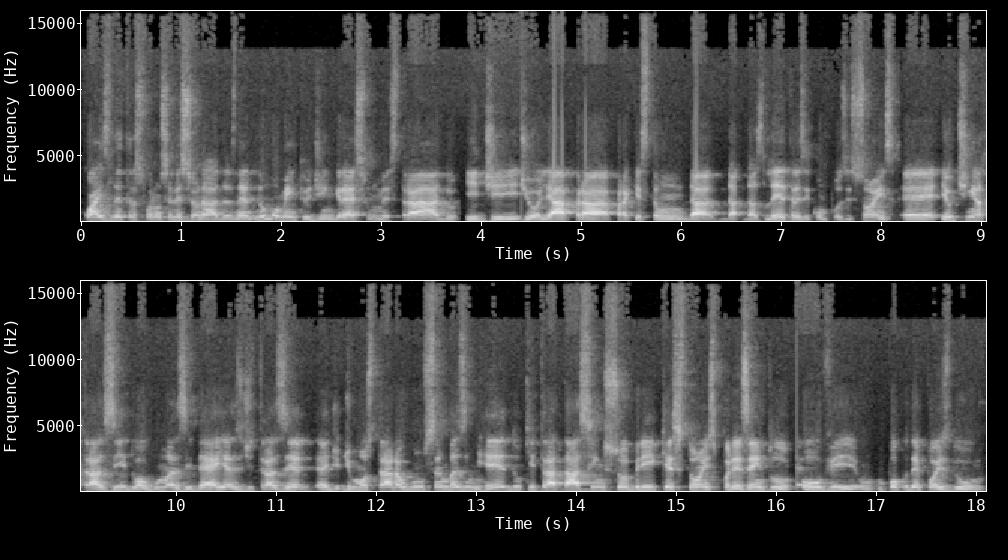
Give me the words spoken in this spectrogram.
quais letras foram selecionadas? Né? No momento de ingresso no mestrado e de, de olhar para a questão da, da, das letras e composições, é, eu tinha trazido algumas ideias de trazer, é, de, de, mostrar alguns sambas enredo que tratassem sobre questões, por exemplo, houve um, um pouco depois do,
